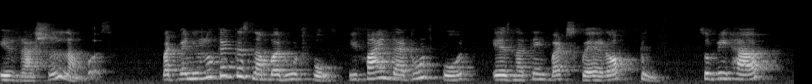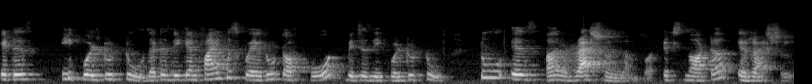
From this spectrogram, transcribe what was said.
irrational numbers. But when you look at this number root 4, we find that root 4 is nothing but square of 2. So we have it is equal to 2. That is we can find the square root of 4 which is equal to 2. 2 is a rational number. It's not a irrational.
